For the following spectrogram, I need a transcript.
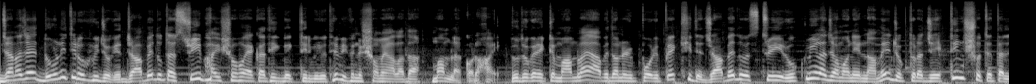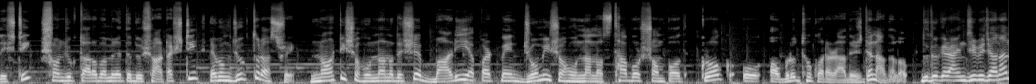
জানা যায়, দুর্নীতির অভিযোগে জাবেদ ও তার স্ত্রী ভাই সহ একাধিক ব্যক্তির বিরুদ্ধে বিভিন্ন সময় আলাদা মামলা করা হয়। দুদকের একটি মামলায় আবেদনের পরিপ্রেক্ষিতে জাবেদ ও স্ত্রী রুকমিলা জামানের নামে যুক্তরাজ্যে তিনশো তেতাল্লিশটি সংযুক্ত আরব আমিরাতে দুশো আঠাশটি এবং যুক্তরাষ্ট্রে নটি সহ অন্যান্য দেশে বাড়ি, অ্যাপার্টমেন্ট, জমি সহ অন্যান্য স্থাবর সম্পদ, ক্রক ও অবরুদ্ধ করার আদেশ দেন আদালত। দুদকের আইনজীবী জানান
